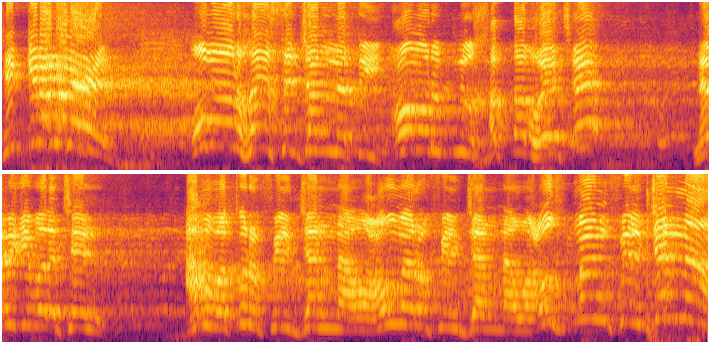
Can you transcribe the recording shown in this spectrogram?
ঠিক কিনা ওমর হয়েছে জান্নাতি। ওমর ইবনুল খাত্তাব হয়েছে। নবীজি বলেছেন, আবু বকর ফিল জান্নাহ ওয়া উমর ফিল জান্নাহ ওয়া উসমান ফিল জান্নাহ।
